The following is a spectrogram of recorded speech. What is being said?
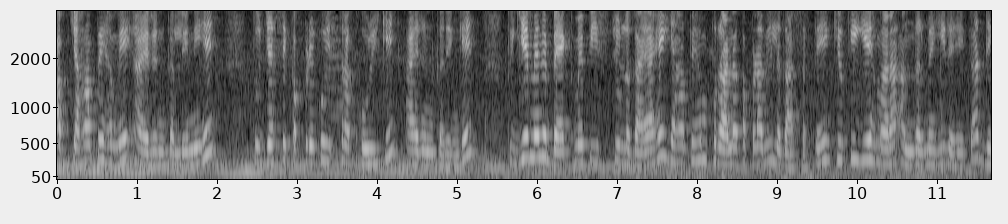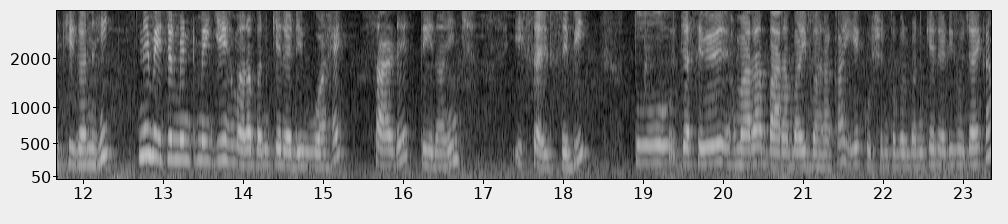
अब यहाँ पे हमें आयरन कर लेनी है। तो जैसे कपड़े को इस तरह खोल के आयरन करेंगे। तो ये मैंने बैक में पीस जो लगाया है, यहाँ पे हम पुराना कपड़ा भी लगा सकते हैं, क्योंकि ये हमारा अंदर में ही रहेगा, दिखेगा नहीं। इतने मेज़रमेंट में ये हमारा बन के रेडी हुआ है, साढ़े तेरह इंच इस साइड से भी। तो जैसे हमारा 12 बाई 12 का ये क्वेश्चन कवर बन के रेडी हो जाएगा।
